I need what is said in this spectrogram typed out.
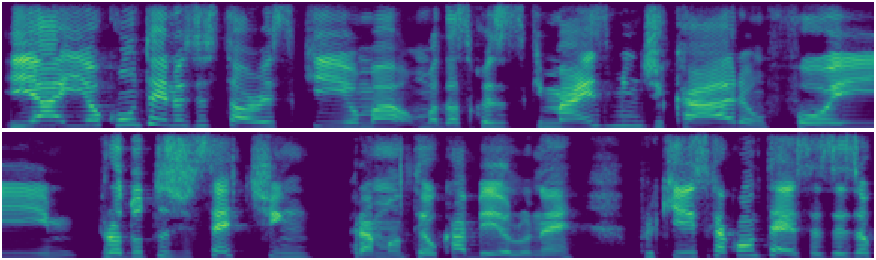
E aí eu contei nos stories que uma, uma das coisas que mais me indicaram foi produtos de cetim para manter o cabelo, né? Porque é isso que acontece, às vezes eu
